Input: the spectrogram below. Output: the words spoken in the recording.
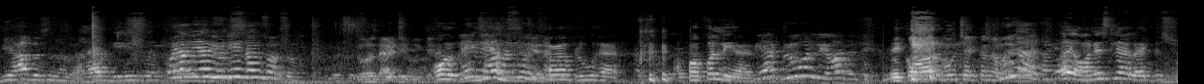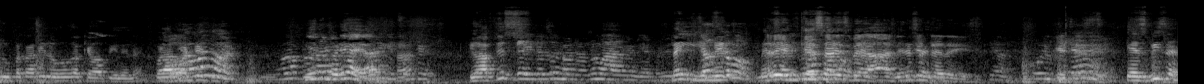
We have this in our I have these uh, Oh yeah, we have Union Dunks also. Those that is you oh these ones one blue है purple नहीं We have blue only और एक और वो चेक करना पड़ेगा Hey, honestly I like this shoe पता नहीं लोगों का क्या opinion है but I wanted ये तो बढ़िया है यार। You have this It doesn't matter. No, I haven't yet. नहीं ये मेरे मेरे इनके size में यार मेरे size टेन है Yeah. Oh. SBs है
